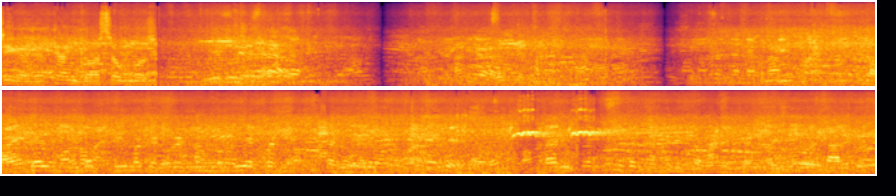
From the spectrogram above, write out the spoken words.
ঠিক আছে থ্যাংক ইউ অসংখ্য আইডল মণ্ডপ থিম ডেকোরেশন মিলিয়ে একটা মিক্স থাকে বাংলা রিপোর্ট এটা জার্নালিস্ট কালকে হ্যান্ড ওভার করে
